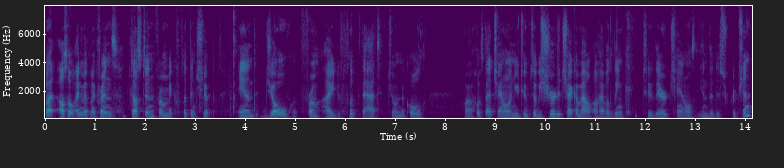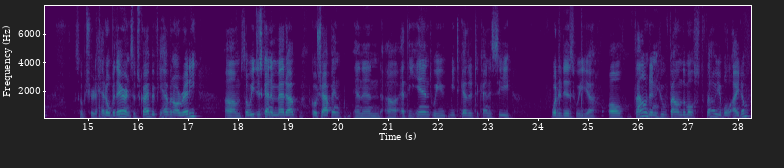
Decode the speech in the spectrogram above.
But also, I met my friends Dustin from McFlipnship and Joe from I'd Flip That. Joe and Nicole uh, host that channel on YouTube, so be sure to check them out. I'll have a link to their channels in the description. So be sure to head over there and subscribe if you haven't already. Um, so we just kind of met up, go shopping, and then uh, at the end we meet together to kind of see what it is we uh, all found and who found the most valuable item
